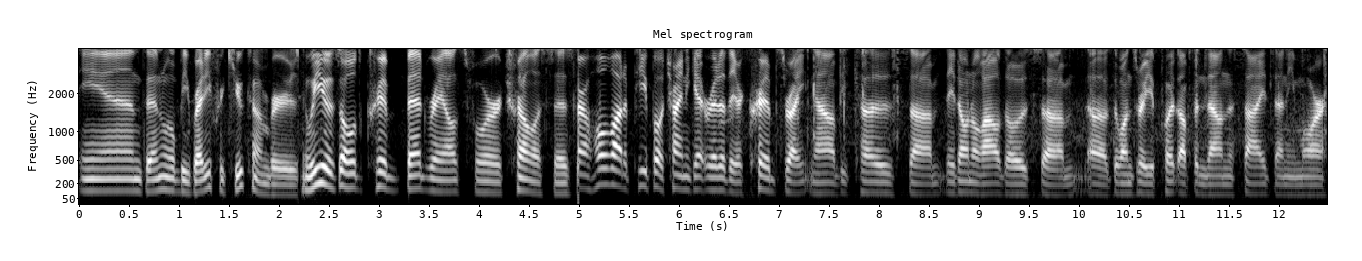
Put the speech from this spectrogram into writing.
and then we'll be ready for cucumbers. We use old crib bed rails for trellises. There are a whole lot of people trying to get rid of their cribs right now because um, they don't allow those, um, uh, the ones where you put up and down the sides anymore.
